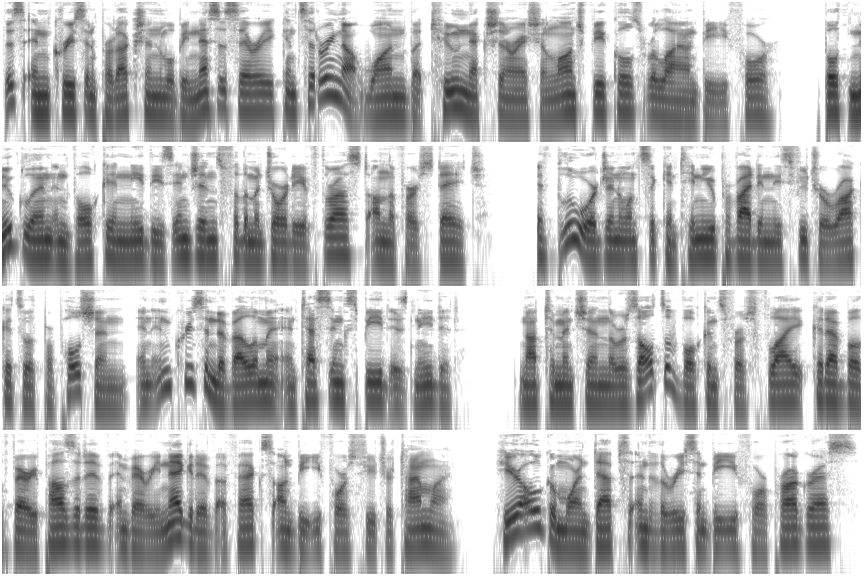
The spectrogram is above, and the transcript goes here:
This increase in production will be necessary considering not one but two next generation launch vehicles rely on BE4. Both New Glenn and Vulcan need these engines for the majority of thrust on the first stage. If Blue Origin wants to continue providing these future rockets with propulsion, an increase in development and testing speed is needed. Not to mention, the results of Vulcan's first flight could have both very positive and very negative effects on BE4's future timeline. Here I will go more in depth into the recent BE4 progress,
